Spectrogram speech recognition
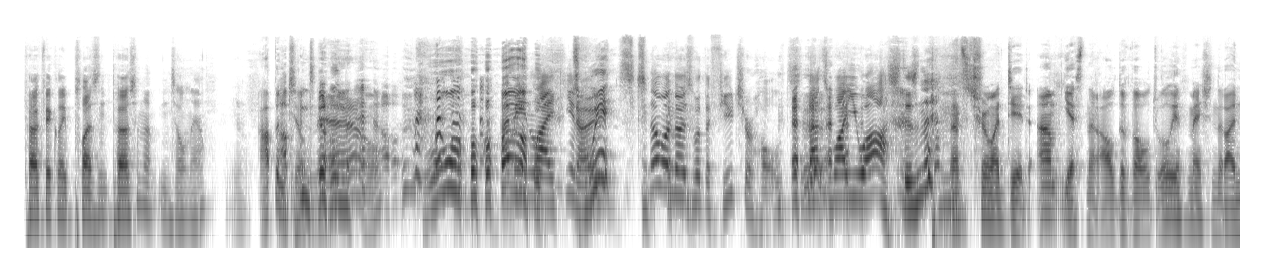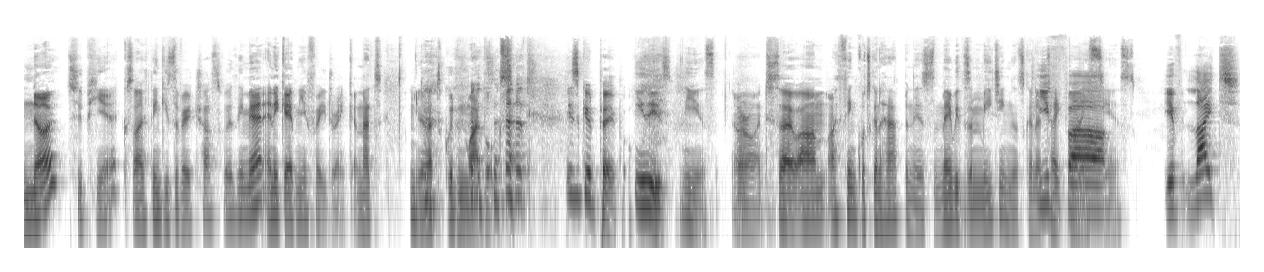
perfectly pleasant person up until now. Up until, until now. I mean, like you know, twist. no one knows what the future holds. That's why you asked, isn't it? That's true, I did. Um, yes, no, I'll divulge all the information that I know to Pierre because I think he's a very trustworthy man, and he gave me a free drink, and that's you know that's good in my books. He's good people. He is, he is. All right, so um, I think what's going to happen is maybe there's a meeting that's going to If, take place. uh, yes. If light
